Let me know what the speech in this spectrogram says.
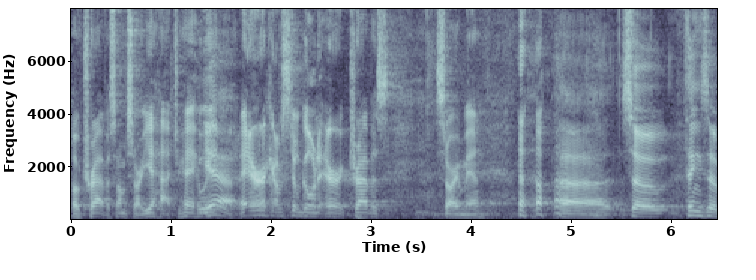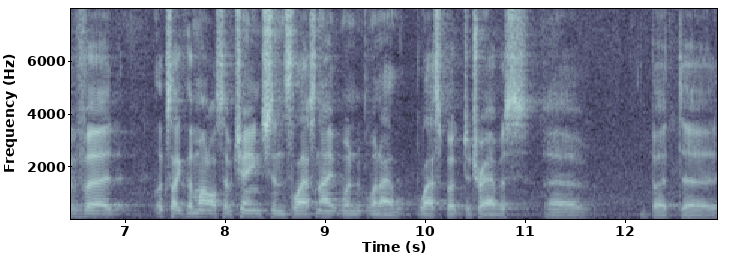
Oh, Travis, I'm sorry. Yeah, wait. Yeah. Eric, I'm still going to Eric. Travis, sorry, man. Uh, So things have, uh, looks like the models have changed since last night when, when I last spoke to Travis. Uh, But uh,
